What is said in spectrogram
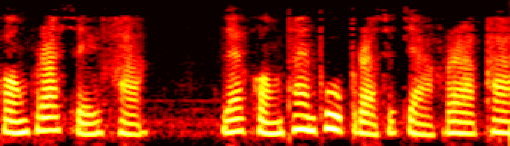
ของพระเสขะ และของท่านผู้ปราศจากราคะ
